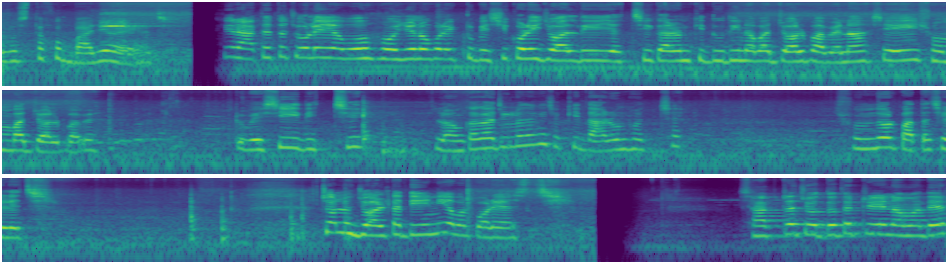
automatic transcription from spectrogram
অবস্থা খুব বাজে হয়ে গেছে। রাতে তো চলে যাব, ওই জন্য করে একটু বেশি করেই জল দিয়ে যাচ্ছি, কারণ কি দুদিন আবার জল পাবে না, সেই সোমবার জল পাবে। একটু বেশিই দিচ্ছি। লঙ্কা গাছগুলো দেখেছ? কি দারুণ হচ্ছে। সুন্দর পাতা ছেড়েছে। চলো জলটা দিয়ে নিই, আবার পরে আসছি। সাতটা চোদ্দোতে ট্রেন আমাদের,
